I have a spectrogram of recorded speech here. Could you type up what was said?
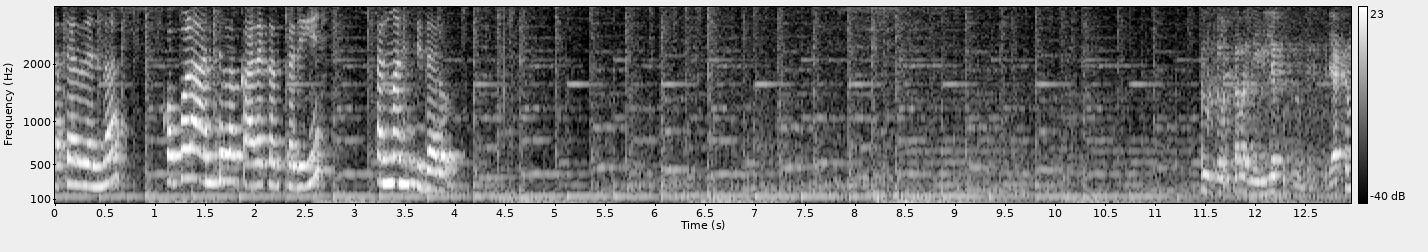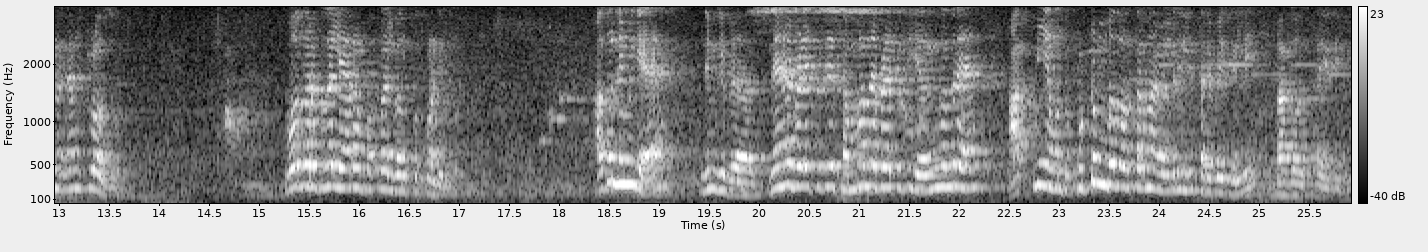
ಆಚಾರ್ಯರಿಂದ ಕೊಪ್ಪಳ ಅಂಚಲ ಕಾರ್ಯಕರ್ತರಿಗೆ ಸನ್ಮಾನಿಸಿದರು. ಯಾಕಂದ್ರೆ ನಮ್ಗೆ ಕ್ಲೋಸು ಓದ್ ವರ್ಗದಲ್ಲಿ ಯಾರೋ ಪಕ್ಕದಲ್ಲಿ ಬಂದು ಕುತ್ಕೊಂಡಿದ್ರು. ಅದು ನಿಮಗೆ ನಿಮಗೆ ಸ್ನೇಹ ಬೆಳೀತದೆ, ಸಂಬಂಧ ಬೆಳೀತದೆ ಹೆಂಗಂದರೆ ಆತ್ಮೀಯ ಒಂದು ಕುಟುಂಬದವ್ರ ಥರ ನಾವೆಲ್ಲರೂ ಇಲ್ಲಿ ತರಬೇತಿಯಲ್ಲಿ ಭಾಗವಹಿಸ್ತಾ ಇದ್ದೀವಿ.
